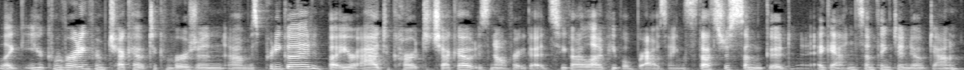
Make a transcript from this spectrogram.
Like you're converting from checkout to conversion um, is pretty good, but your add to cart to checkout is not very good. So you got a lot of people browsing. So that's just some good, again, something to note down.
